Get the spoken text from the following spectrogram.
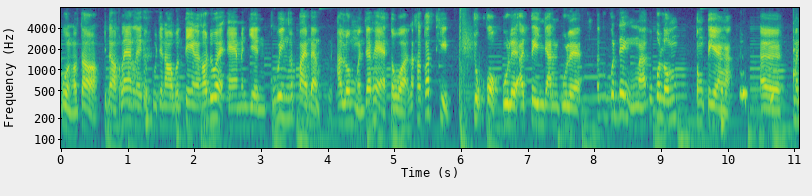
ป่วนเขาต่อดอกแรกเลยคือกูจะนอนบนเตียงกับเขาด้วยแอร์มันเย็นกูวิ่งเข้าไปแบบอารมณ์เหมือนจะแผ่ตัว แล้วเขาก็ถีบจุกอกกูเลยเอาตีนยันกูเลย แล้วกูก็เด้งออกมากูก็ล้มตรงเตียงอะ เออ มัน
